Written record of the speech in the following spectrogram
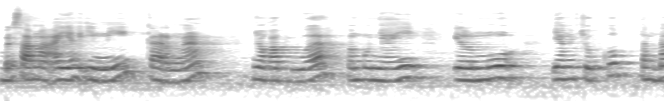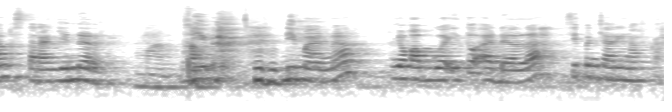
bersama ayah ini karena nyokap gue mempunyai ilmu yang cukup tentang kesetaraan gender Mantap. di di mana nyokap gue itu adalah si pencari nafkah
